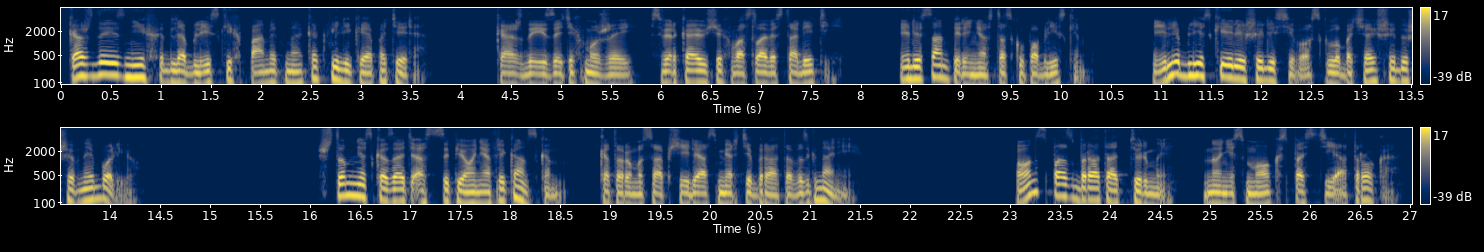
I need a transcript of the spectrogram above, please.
Каждая из них для близких памятна как великая потеря. Каждый из этих мужей, сверкающих во славе столетий, или сам перенес тоску по близким, или близкие лишились его с глубочайшей душевной болью. Что мне сказать о Сципионе Африканском, которому сообщили о смерти брата в изгнании? Он спас брата от тюрьмы, но не смог спасти от рока.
